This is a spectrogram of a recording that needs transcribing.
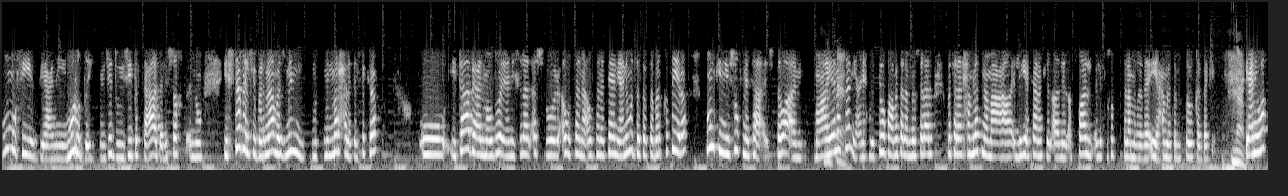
مفيد يعني مرضي من جد ويجيب السعادة للشخص إنه يشتغل في برنامج من من مرحلة الفكرة ويتابع الموضوع يعني خلال أشهر أو سنة أو سنتين يعني مدة تعتبر قصيرة ممكن يشوف نتائج سواء معاينة يعني حيشوفها مثلا من خلال مثلا حملتنا مع اللي هي كانت للأطفال اللي بتخص السلامة الغذائية حملة المستوق الذكي نعم. يعني وقت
